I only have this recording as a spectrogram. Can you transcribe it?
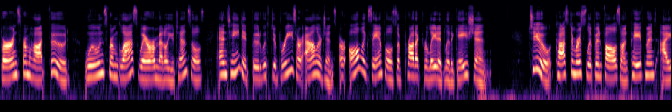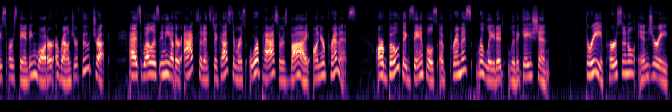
burns from hot food, wounds from glassware or metal utensils, and tainted food with debris or allergens are all examples of product related litigation. 2. Customer slip and falls on pavement, ice, or standing water around your food truck, as well as any other accidents to customers or passers by on your premise are both examples of premise related litigation. 3. Personal injury,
